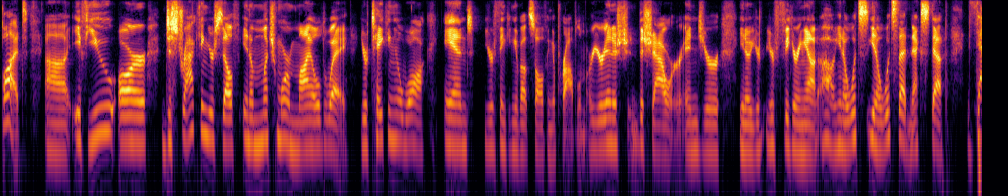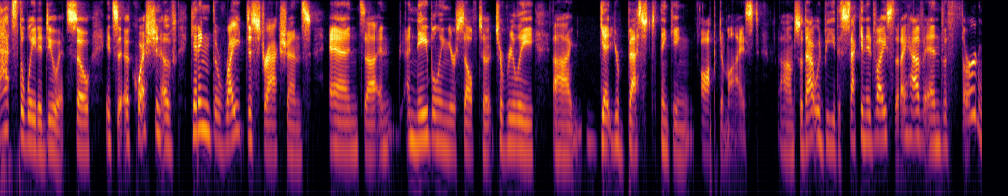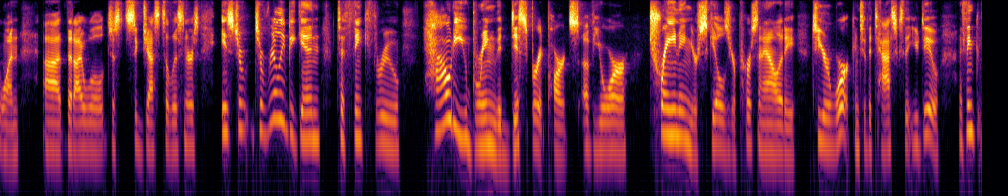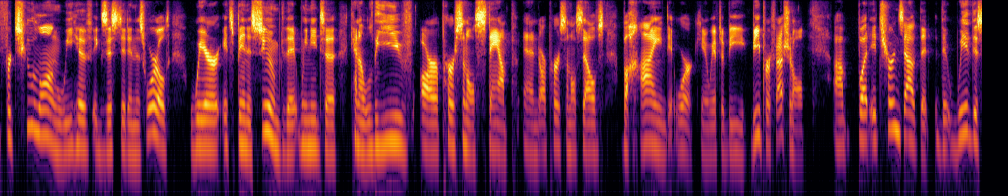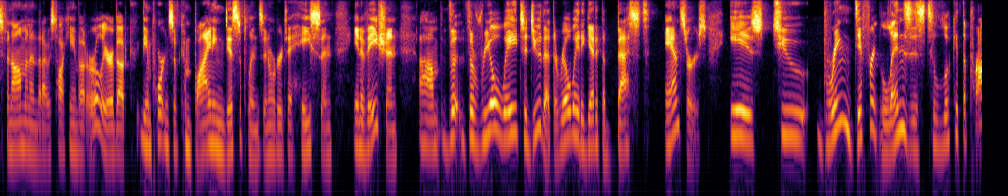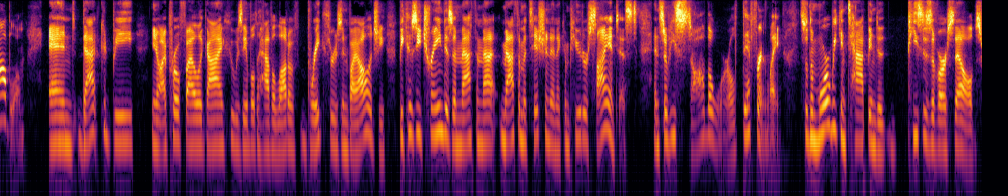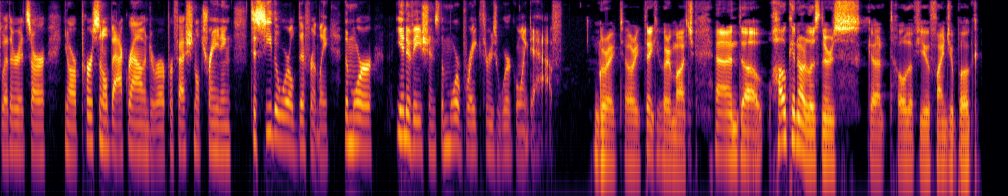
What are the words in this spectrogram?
But uh, if you are distracting yourself in a much more mild way, you're taking a walk and you're thinking about solving a problem, or you're in sh- the shower and you're, you know, you're you're figuring out, oh, you know, what's you know what's that next step? That's the way to do it. So it's a question of getting the right distractions and uh, and enabling yourself to to really uh, get your best thinking optimized. Um, so that would be the second advice that I have, and the third one uh, that I will just suggest to listeners is to to really begin to think through how do you bring the disparate parts of your training your skills, your personality to your work and to the tasks that you do. I think for too long we have existed in this world where it's been assumed that we need to kind of leave our personal stamp and our personal selves behind at work. You know, we have to be be professional. Um, but it turns out that that with this phenomenon that I was talking about earlier about the importance of combining disciplines in order to hasten innovation, um, the the real way to do that, the real way to get at the best answers is to bring different lenses to look at the problem. And that could be, you know, I profile a guy who was able to have a lot of breakthroughs in biology because he trained as a mathemat- mathematician and a computer scientist. And so he saw the world differently. So the more we can tap into pieces of ourselves whether it's our you know our personal background or our professional training to see the world differently the more innovations the more breakthroughs we're going to have Great, Dorie. Thank you very much. And uh, how can our listeners get hold of you, find your book,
